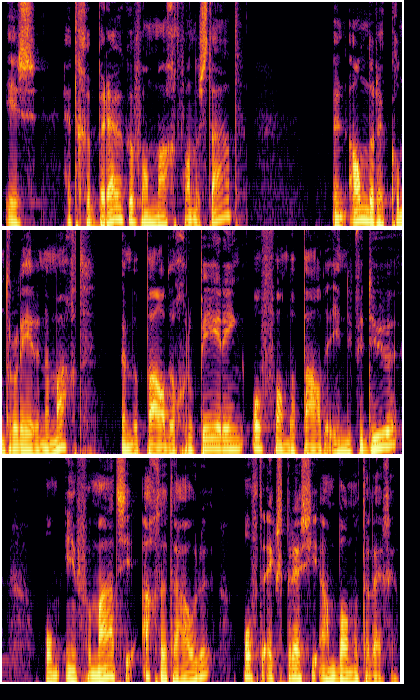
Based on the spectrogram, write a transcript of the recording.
is het gebruiken van macht van de staat, een andere controlerende macht, een bepaalde groepering of van bepaalde individuen om informatie achter te houden of de expressie aan banden te leggen.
